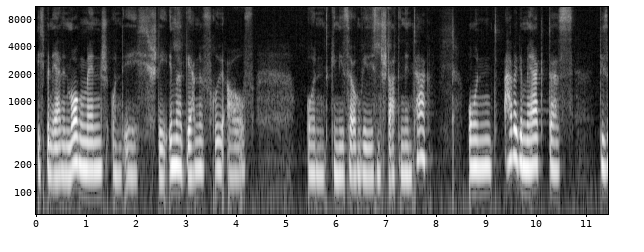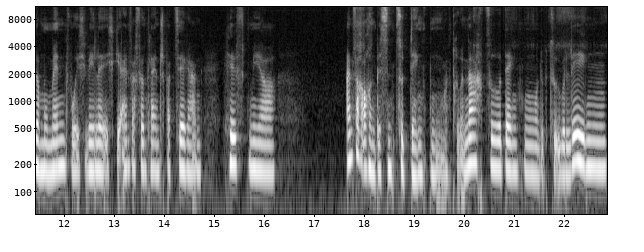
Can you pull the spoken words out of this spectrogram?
Ich bin eher ein Morgenmensch und ich stehe immer gerne früh auf und genieße irgendwie diesen Start in den Tag. Und habe gemerkt, dass dieser Moment, wo ich wähle, ich gehe einfach für einen kleinen Spaziergang, hilft mir, einfach auch ein bisschen zu denken und drüber nachzudenken und zu überlegen.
